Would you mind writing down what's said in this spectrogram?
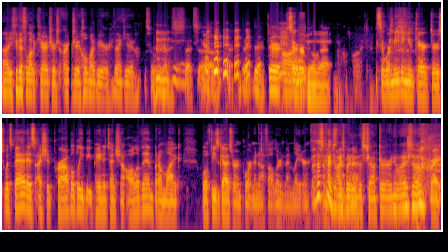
uh, you think that's a lot of characters? RJ, hold my beer. Thank you. So Mhm. yes, that's uh, there, there, there are. So we're- feel that. So we're meeting new characters. What's bad is I should probably be paying attention to all of them, but I'm like, well, if these guys are important enough, I'll learn them later. this guy just dies not by the end of this chapter anyway. So Right.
